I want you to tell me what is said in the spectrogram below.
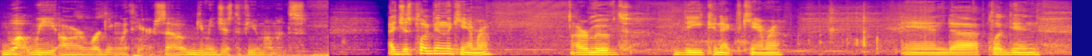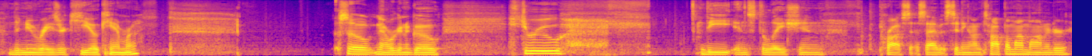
what we are working with here. So give me just a few moments. I just plugged in the camera. I removed the Kinect camera and uh, plugged in the new Razer Kiyo camera. So now we're gonna go through the installation process. I have it sitting on top of my monitor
